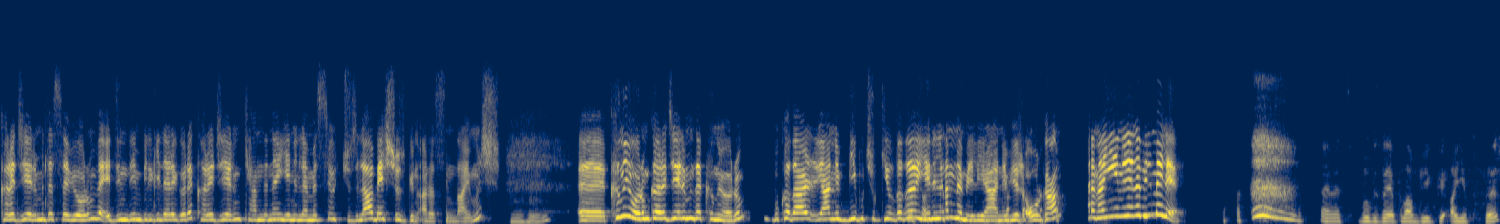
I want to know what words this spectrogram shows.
karaciğerimi de seviyorum ve edindiğim bilgilere göre karaciğerin kendine yenilemesi 300 ila 500 gün arasındaymış. Hı hı. Ee, kınıyorum, karaciğerimi de kınıyorum. Bu kadar yani bir buçuk yılda da yenilenmemeli yani bir organ. Hemen yenilenebilmeli. Evet, bu bize yapılan büyük bir ayıptır.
